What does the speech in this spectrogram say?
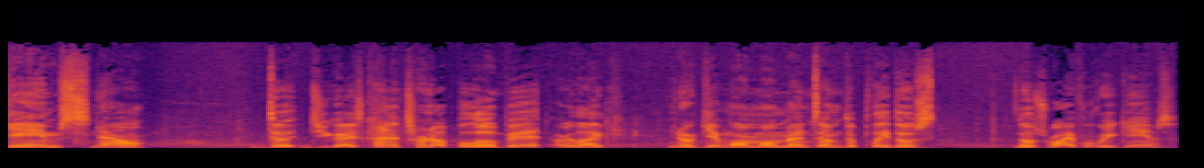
games now? Do, do you guys kind of turn up a little bit, or like you know get more momentum to play those those rivalry games?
